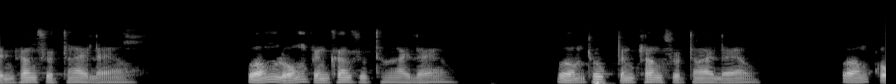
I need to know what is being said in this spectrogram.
เป็นครั้งสุดท้ายแล้วหวงหลงเป็นครั้งสุดท้ายแล้วความทุกข์เป็นครั้งสุดท้ายแล้วความโกร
